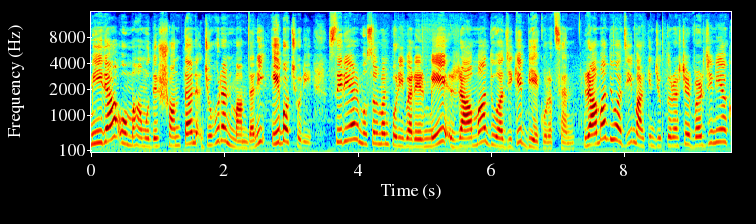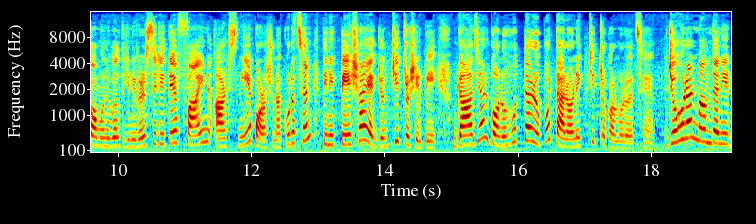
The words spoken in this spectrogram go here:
মীরা ও মাহমুদের সন্তান জোহরান মামদানি এবছরই সিরিয়ার মুসলমান পরিবারের মেয়ে রামা দুয়াজিকে বিয়ে করেছেন। রামা দুয়াজি মার্কিন যুক্তরাষ্ট্রের ভার্জিনিয়া কমনওয়েলথ ইউনিভার্সিটিতে ফাইন আর্টস নিয়ে পড়াশোনা করেছেন। তিনি পেশায় একজন চিত্রশিল্পী। গাজার গণহত্যার উপর তার অনেক চিত্রকর্ম রয়েছে। জোহরান মামদানির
